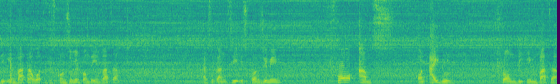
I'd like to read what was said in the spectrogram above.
the inverter what it is consuming from the inverter as you can see it's consuming 4 amps on idle from the inverter.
